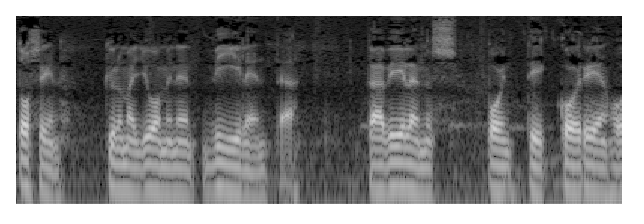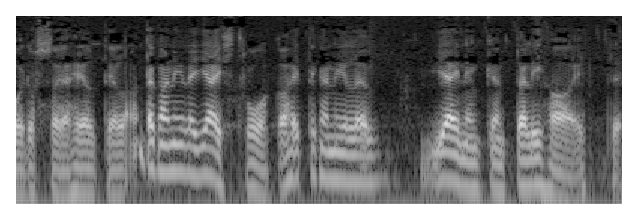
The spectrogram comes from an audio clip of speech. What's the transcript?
Tosin kylmän juominen viilentää. Tämä viilennyspointti koirien hoidossa ja helteellä, antakaa niille jäistä ruokaa, heittäkää niille jäinen könttä lihaa itse.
